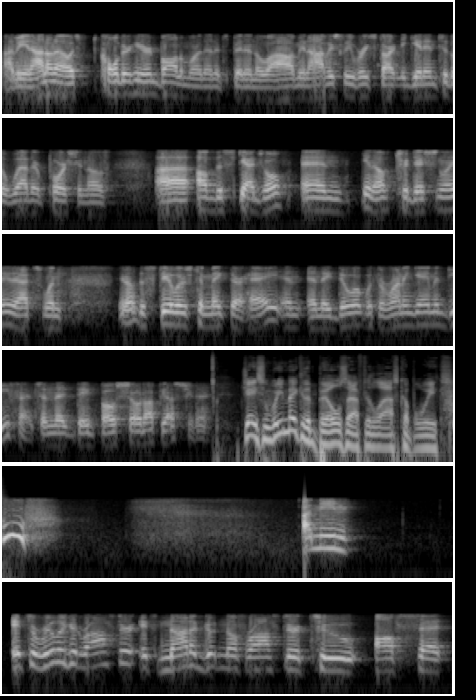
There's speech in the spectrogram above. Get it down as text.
I mean, I don't know. It's colder here in Baltimore than it's been in a while. I mean, obviously we're starting to get into the weather portion of uh, of the schedule, and you know, traditionally that's when you know the Steelers can make their hay, and and they do it with the running game and defense, and they they both showed up yesterday. Jason, what do you make of the Bills after the last couple weeks? Whew. I mean, it's a really good roster. It's not a good enough roster to offset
